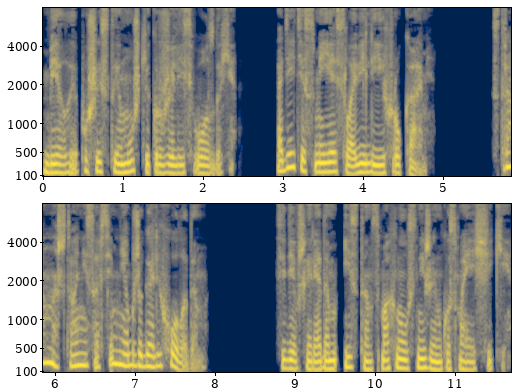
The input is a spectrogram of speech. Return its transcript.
Белые пушистые мушки кружились в воздухе, а дети, смеясь, ловили их руками. Странно, что они совсем не обжигали холодом. Сидевший рядом Истон смахнул снежинку с моей щеки.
